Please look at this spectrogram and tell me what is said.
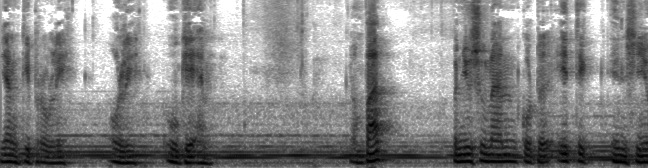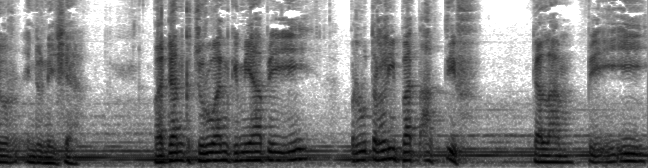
yang diperoleh oleh UGM. Keempat, penyusunan kode etik Insinyur Indonesia. Badan Kejuruan Kimia PII perlu terlibat aktif dalam PII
